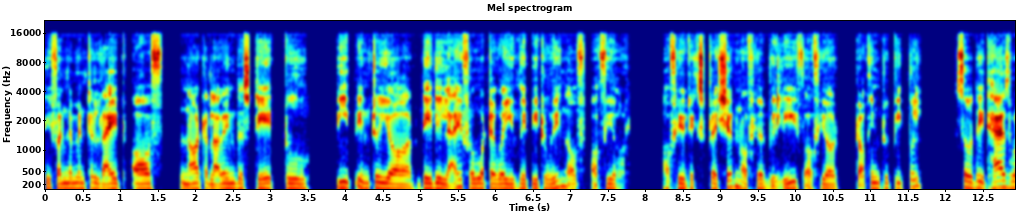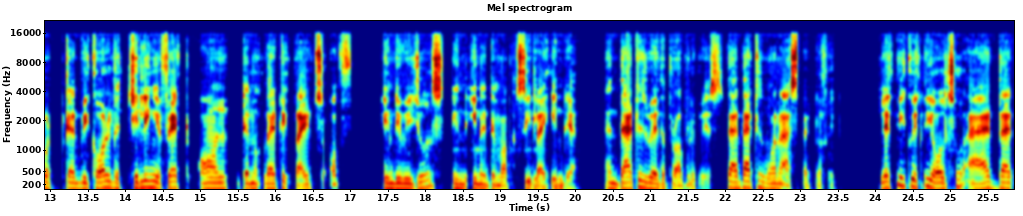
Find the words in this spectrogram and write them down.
the fundamental right of not allowing the state to peep into your daily life or whatever you may be doing of, of your of your expression, of your belief, of your talking to people. So it has what can be called the chilling effect on democratic rights of individuals in, in a democracy like India. And that is where the problem is. That that is one aspect of it. Let me quickly also add that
